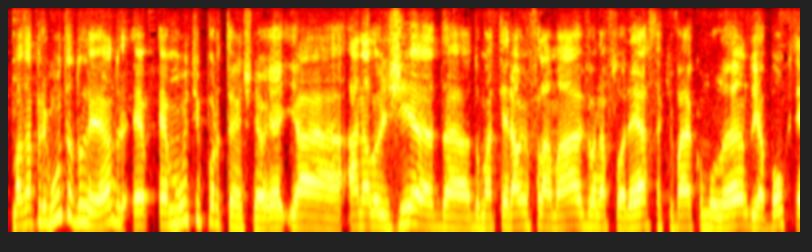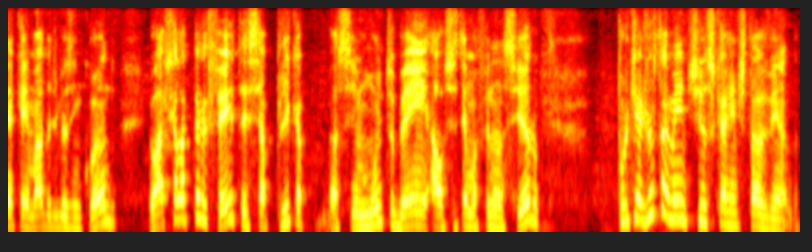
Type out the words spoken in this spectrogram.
Mas a pergunta do Leandro é, é muito importante, né? E a analogia da, do material inflamável na floresta que vai acumulando, e é bom que tenha queimada de vez em quando, eu acho que ela é perfeita e se aplica assim muito bem ao sistema financeiro, porque é justamente isso que a gente está vendo.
